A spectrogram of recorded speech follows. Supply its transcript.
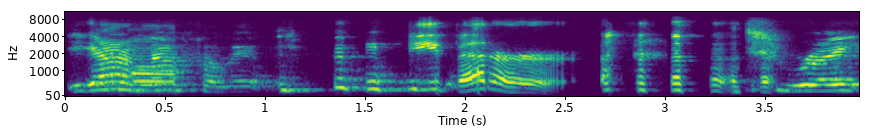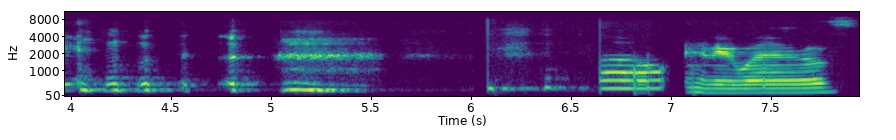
You got Well, enough of it, be better. right? So, anyways,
